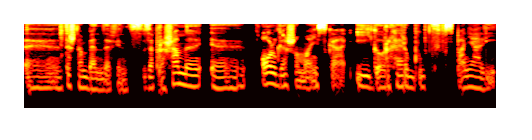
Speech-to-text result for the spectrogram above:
E, też tam będę, więc zapraszamy. Olga Szomańska i Igor Herbut, wspaniali,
